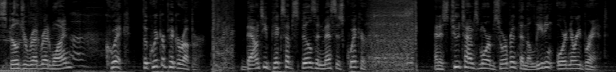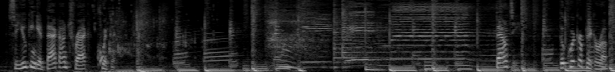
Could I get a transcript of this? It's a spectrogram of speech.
Spilled your red, red wine? Uh. Quick, the quicker picker upper. Bounty picks up spills and messes quicker. And is two times more absorbent than the leading ordinary brand. So you can get back on track quicker. Bounty, the quicker picker upper.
